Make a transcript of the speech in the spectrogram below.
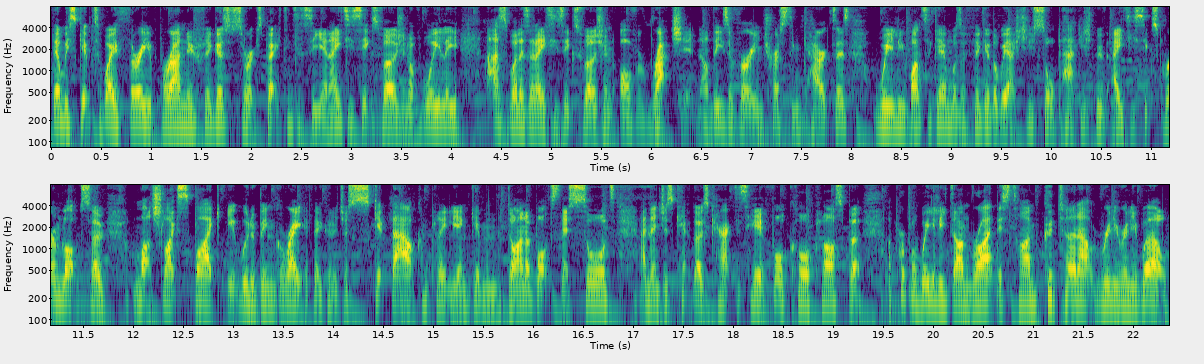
Then we skipped wave 3, brand new figures, so we're expecting to see an 86 version of Wheelie as well as an 86 version of Ratchet. Now these are very interesting characters. Wheelie once again was a figure that we actually saw packaged with 86 Grimlock, so much like Spike, it would have been great if they could have just skipped that out completely and given the Dinobots their swords and then just kept those characters here for core class, but a proper wheelie done right this time could turn out really, really well.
